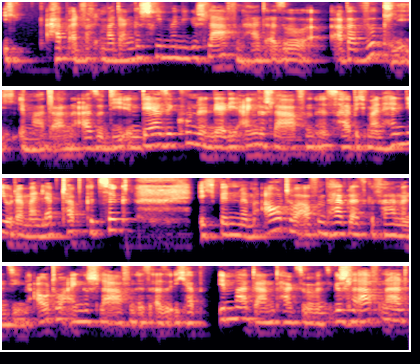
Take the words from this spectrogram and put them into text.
ich habe einfach immer dann geschrieben, wenn die geschlafen hat. Also, aber wirklich immer dann. Also die in der Sekunde, in der die eingeschlafen ist, habe ich mein Handy oder mein Laptop gezückt. Ich bin mit dem Auto auf den Parkplatz gefahren, wenn sie im Auto eingeschlafen ist. Also ich habe immer dann tagsüber, wenn sie geschlafen hat,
